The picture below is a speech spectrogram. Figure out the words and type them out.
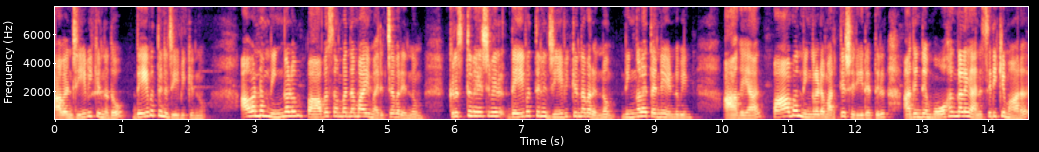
അവൻ ജീവിക്കുന്നതോ ദൈവത്തിന് ജീവിക്കുന്നു. അവണ്ണം നിങ്ങളും പാപസംബന്ധമായി മരിച്ചവർ എന്നും ക്രിസ്തുവേശുവിൽ ദൈവത്തിന് ജീവിക്കുന്നവർ എന്നും നിങ്ങളെ തന്നെ എണ്ണുവിൻ. ആകയാൽ പാപം നിങ്ങളുടെ മർത്യശരീരത്തിൽ അതിന്റെ മോഹങ്ങളെ അനുസരിക്കുമാറ്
